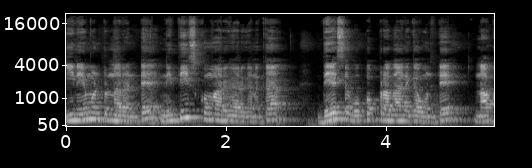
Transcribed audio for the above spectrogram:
ఈయన ఏమంటున్నారంటే నితీష్ కుమార్ గారు గనక దేశ ఉప ప్రధానిగా ఉంటే నాకు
